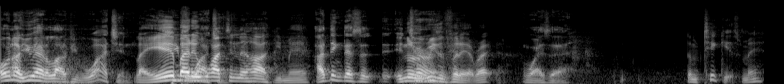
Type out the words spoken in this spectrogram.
Oh no, you had a lot of people watching. Like everybody People watching. the hockey, man. I think that's a. You know the reason for that, right? Why is that? Them tickets, man.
